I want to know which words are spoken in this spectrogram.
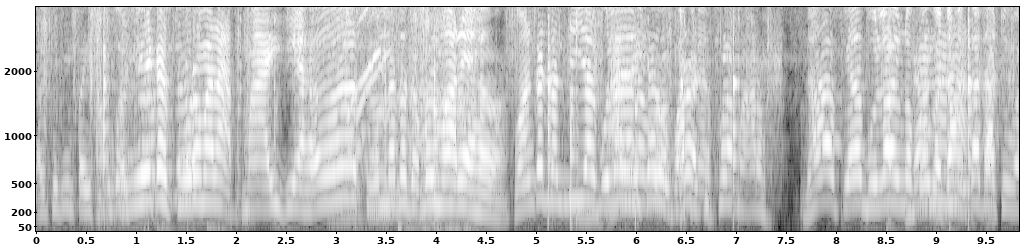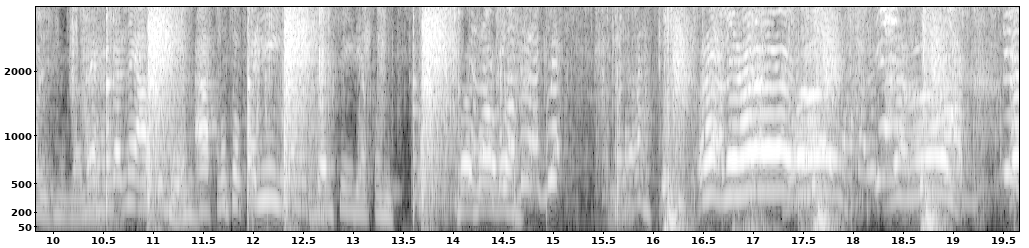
અલ્પેજીને પૈસા કરીએ કે ચોરો મારા હાથમાં આવી ગયા હ. ચોરને તો ડબલ મારે હ. ફોન કર જલ્દી યાર બોલા કરો થોડા મારો. ના પેલા બોલાવી નો કોઈ બધા. હંકા થાટું વાળી મને હંકા નહીં આપું આપું તો કઈ જ કરશે ઈ રહ્યા બરાબર બ- બ- એ, અલે, એ,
